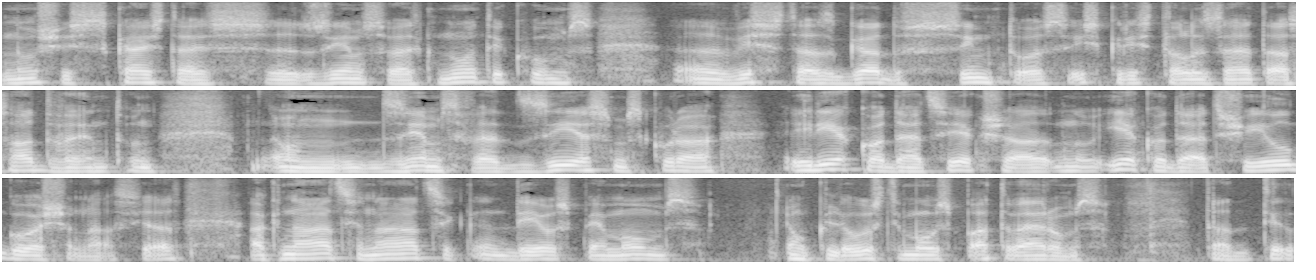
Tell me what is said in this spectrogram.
nu, šis skaistais uh, Ziemassvētku notikums, uh, visas tās gadus simtos gados izkristalizētās adventu un, un Ziemassvētku dziesmas, kurā ir iekodēts iekšā, nu, iekodēta šī ilgošanās. Ja? Ak, nāci, nāci, Dievs pie mums! Un kļūsti mūsu patvērums. Tāda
